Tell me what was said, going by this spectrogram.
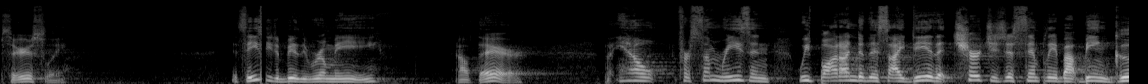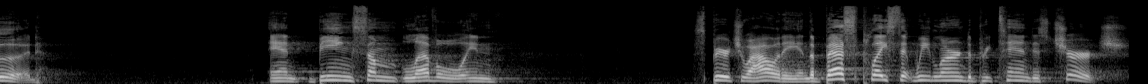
Seriously. It's easy to be the real me out there. But you know, for some reason, we've bought into this idea that church is just simply about being good and being some level in spirituality. And the best place that we learn to pretend is church.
